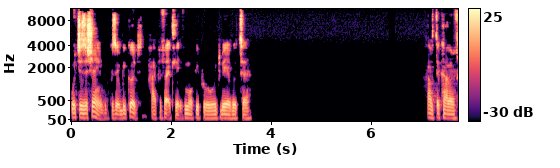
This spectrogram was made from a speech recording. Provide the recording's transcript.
which is a shame because it would be good, hypothetically, if more people would be able to have the kind of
